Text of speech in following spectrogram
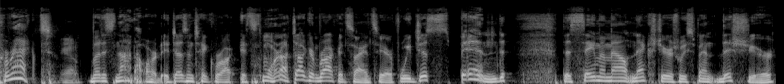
Correct. Yeah. But it's not hard. It doesn't take rock. It's we're not talking rocket science here. If we just spend the same amount next year as we spent this year,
